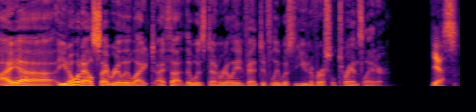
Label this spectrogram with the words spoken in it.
I uh, you know what else I really liked? I thought that was done really inventively was the Universal Translator. Yes,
